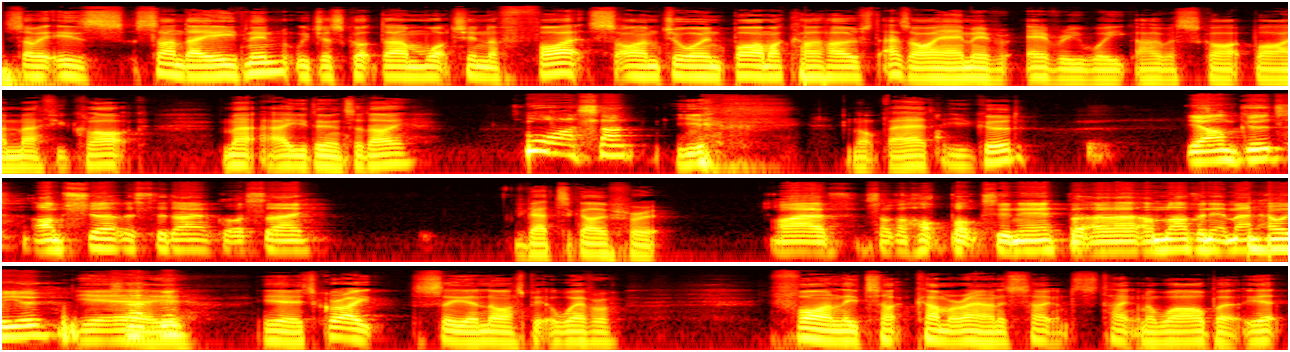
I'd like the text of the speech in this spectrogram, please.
So it is Sunday evening. We just got done watching the fights. I'm joined by my co-host, as I am every, every week over Skype, by Matthew Clark. Matt, how you doing today? What, son? Yeah, not bad. Are you good? Yeah, I'm good. I'm shirtless today, I've got to say. You've had to go for it. I have. It's like a hot box in here, but uh, I'm loving it, man. How are you? Yeah, yeah, yeah. It's great to see a nice bit of weather finally t- come around. It's taken, it's taken a while, but yep,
